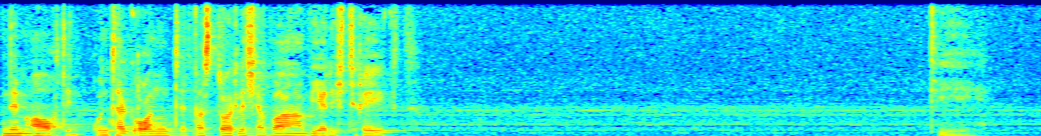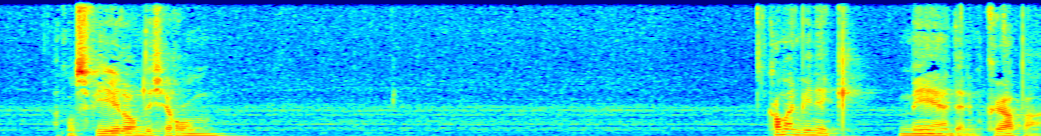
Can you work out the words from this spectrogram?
Nimm auch den Untergrund etwas deutlicher wahr, wie er dich trägt. Die Atmosphäre um dich herum. Komm ein wenig mehr in deinem Körper,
